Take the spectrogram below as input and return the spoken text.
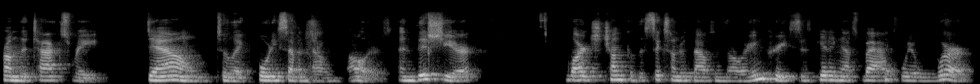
from the tax rate down to like forty-seven thousand dollars. And this year, large chunk of the six hundred thousand dollar increase is getting us back where we were.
